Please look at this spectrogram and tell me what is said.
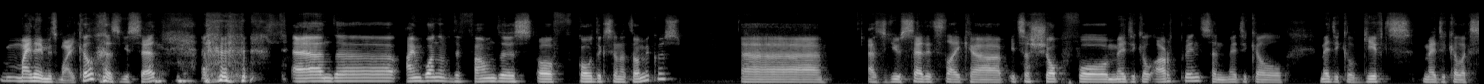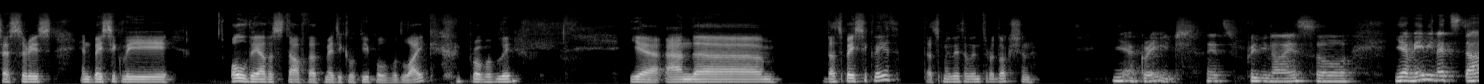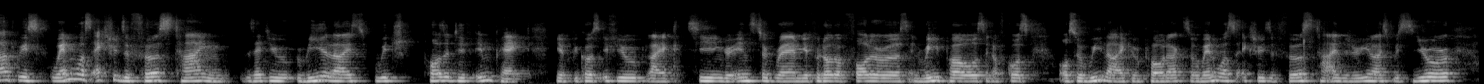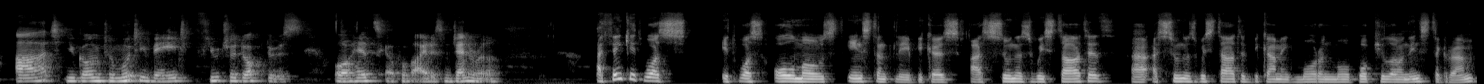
my name is Michael, as you said, and uh, I'm one of the founders of Codex Anatomicus. Uh, as you said, it's like a, it's a shop for medical art prints and medical medical gifts, medical accessories, and basically all the other stuff that medical people would like, probably. Yeah, and um, that's basically it. That's my little introduction. Yeah, great. That's pretty nice. So, yeah, maybe let's start with when was actually the first time that you realized which positive impact. You have because if you like seeing your instagram you have a lot of followers and reposts and of course also we like your product. So when was actually the first time you realized with your art you're going to motivate future doctors or healthcare providers in general? I think it was it was almost instantly because as soon as we started uh, as soon as we started becoming more and more popular on instagram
